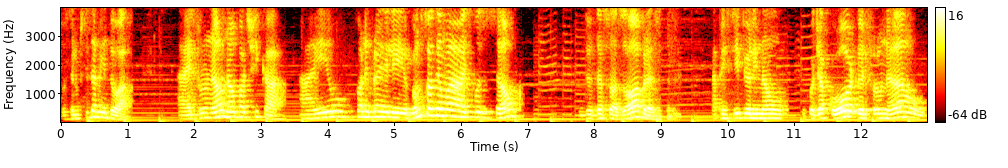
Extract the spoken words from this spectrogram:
você não precisa me doar. Aí ele falou: não, não, pode ficar. Aí eu falei para ele: vamos fazer uma exposição das suas obras. A princípio ele não ficou de acordo, ele falou, não,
